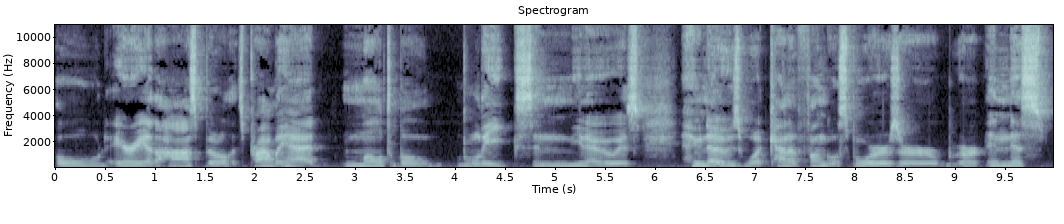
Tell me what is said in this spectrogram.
old area of the hospital that's probably had multiple leaks and, you know, is who knows what kind of fungal spores are, are in this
